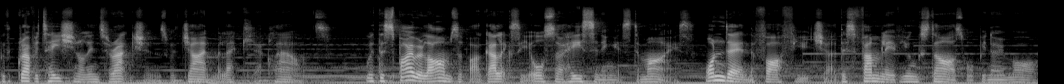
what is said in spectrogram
with gravitational interactions with giant molecular clouds. With the spiral arms of our galaxy also hastening its demise, one day in the far future this family of young stars will be no more.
